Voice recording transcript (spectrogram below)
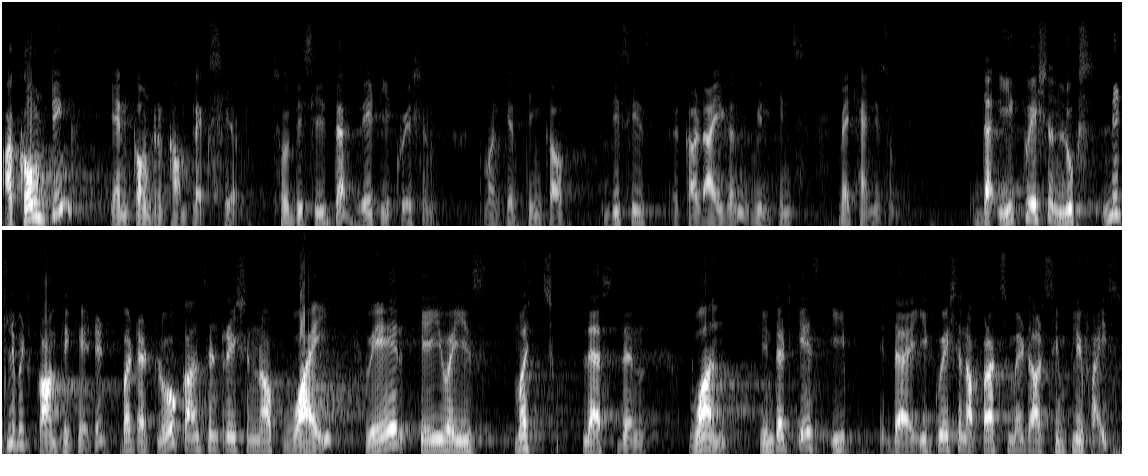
accounting encounter complex here. So, this is the rate equation one can think of this is called Eigen-Wilkins mechanism. The equation looks little bit complicated, but at low concentration of Y where Ky is much less than 1 in that case e the equation approximates or simplifies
